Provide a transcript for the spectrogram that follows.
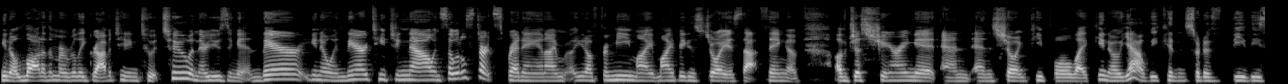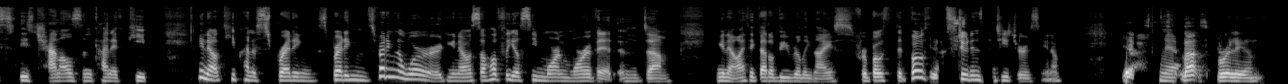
you know, a lot of them are really gravitating to it too. And they're using it in their, you know, in their teaching now. And so it'll start spreading. And I'm, you know, for me, my, my biggest joy is that thing of, of just sharing it and, and showing people like, you know, yeah, we can sort of be these, these channels and kind of keep, you know, keep kind of spreading, spreading, spreading the word, you know. So hopefully you'll see more and more of it. And um, you know, I think that'll be really nice for both the both yes. students and teachers, you know. Yes. Yeah. That's brilliant.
